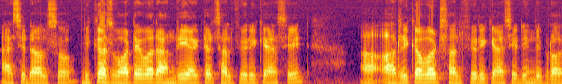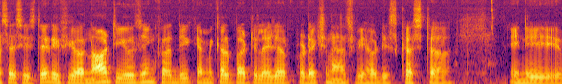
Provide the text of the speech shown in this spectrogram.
acid also. Because whatever unreacted sulfuric acid uh, or recovered sulfuric acid in the process is there if you are not using for the chemical fertilizer production as we have discussed uh, in the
